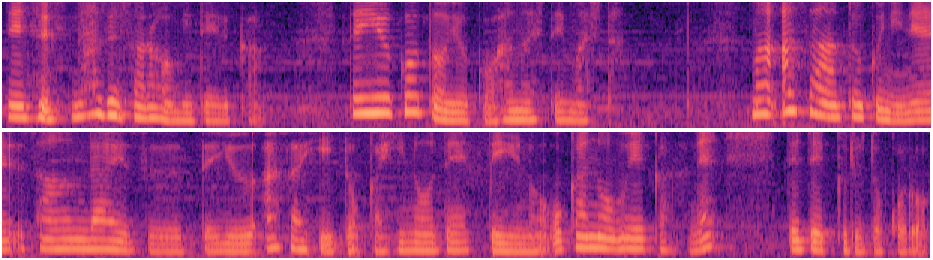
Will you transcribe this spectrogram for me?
で なぜ空を見ているかっていうことをよくお話していました。まあ、朝特にねサンライズっていう朝日とか日の出っていうのを丘の上からね出てくるところ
